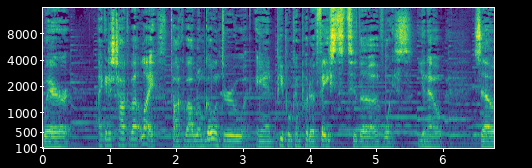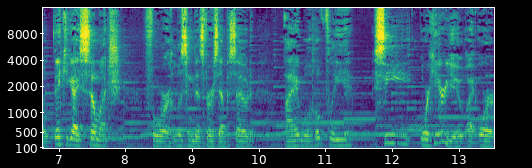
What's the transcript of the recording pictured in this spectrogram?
where I can just talk about life, talk about what I'm going through, and people can put a face to the voice, you know? So, thank you guys so much for listening to this first episode. I will hopefully see or hear you, or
